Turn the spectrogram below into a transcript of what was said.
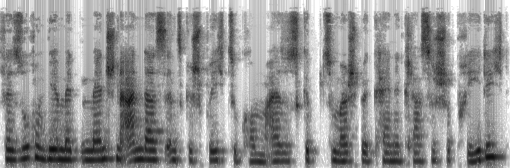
versuchen wir mit Menschen anders ins Gespräch zu kommen. Also es gibt zum Beispiel keine klassische Predigt,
